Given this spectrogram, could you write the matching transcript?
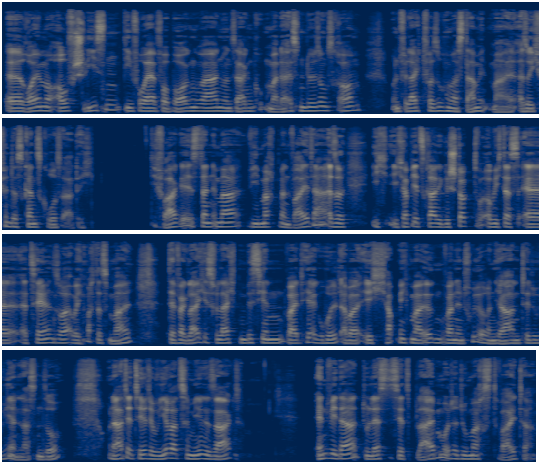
äh, Räume aufschließen, die vorher verborgen waren und sagen, guck mal, da ist ein Lösungsraum und vielleicht versuchen wir es damit mal. Also ich finde das ganz großartig. Die Frage ist dann immer, wie macht man weiter? Also ich, ich habe jetzt gerade gestockt, ob ich das äh, erzählen soll, aber ich mache das mal. Der Vergleich ist vielleicht ein bisschen weit hergeholt, aber ich habe mich mal irgendwann in früheren Jahren tätowieren lassen so. Und da hat der Tätowierer zu mir gesagt, entweder du lässt es jetzt bleiben oder du machst weiter.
